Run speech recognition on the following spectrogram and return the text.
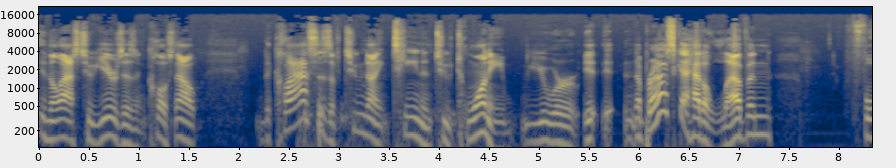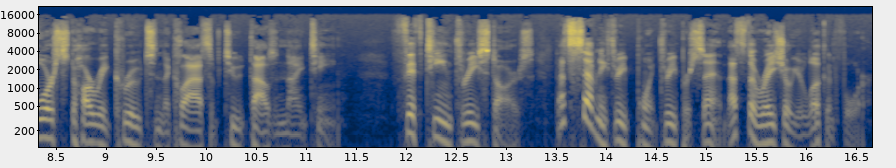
in the last two years isn't close. Now, the classes of 219 and 220, you were it, it, Nebraska had 11 four star recruits in the class of 2019. 15 three stars. That's 73.3%. That's the ratio you're looking for.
